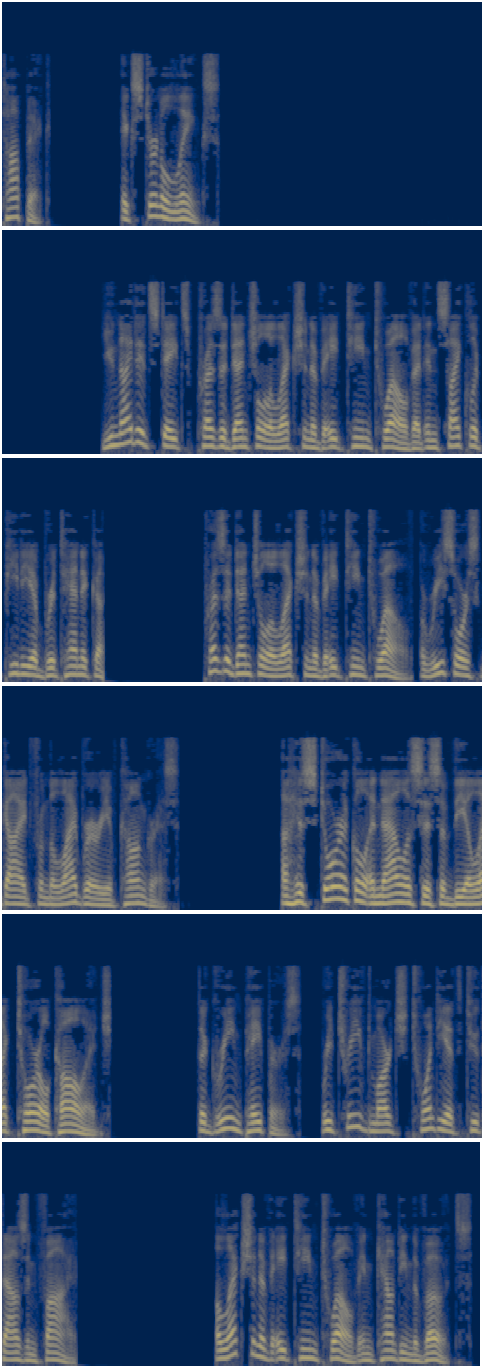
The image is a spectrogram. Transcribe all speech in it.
Topic External links United States presidential election of 1812 at Encyclopaedia Britannica Presidential election of 1812, a resource guide from the Library of Congress. A historical analysis of the Electoral College. The Green Papers. Retrieved March 20, 2005. Election of 1812 in Counting the Votes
